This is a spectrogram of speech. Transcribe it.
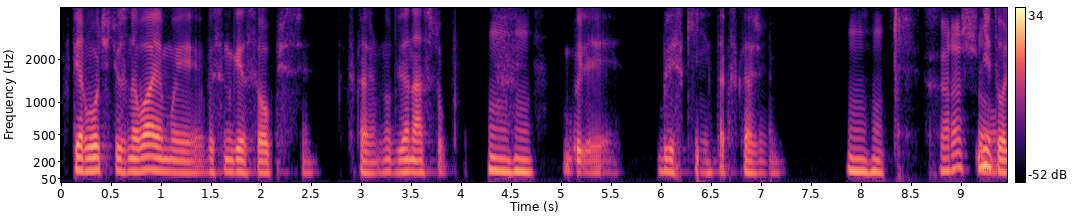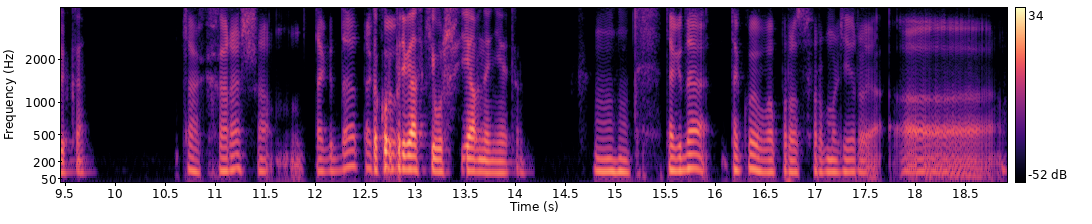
в первую очередь узнаваемые в СНГ сообществе, так скажем, ну для нас, чтобы угу. были близки, так скажем. Угу. Хорошо. Не только. Так, хорошо. Тогда такой... такой привязки уж явно нету. Угу. Тогда такой вопрос формулирую. А,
